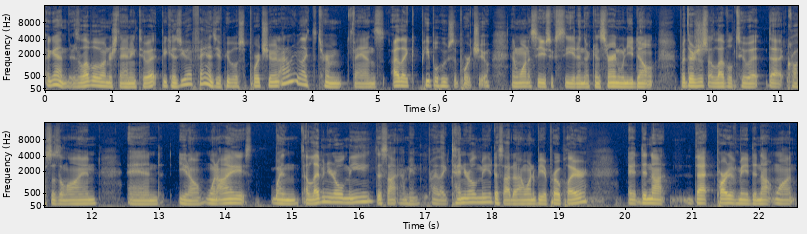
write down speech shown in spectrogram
again, there's a level of understanding to it because you have fans, you have people who support you, and I don't even like the term fans. I like people who support you and want to see you succeed, and they're concerned when you don't. But there's just a level to it that crosses a line, and you know, when I when 11 year old me decide, I mean, probably like 10 year old me decided I want to be a pro player, it did not. That part of me did not want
